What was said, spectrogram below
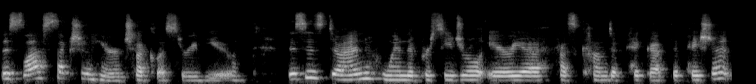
This last section here, checklist review. This is done when the procedural area has come to pick up the patient.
